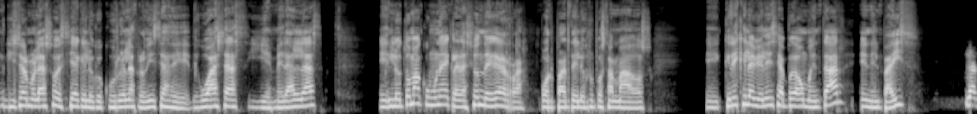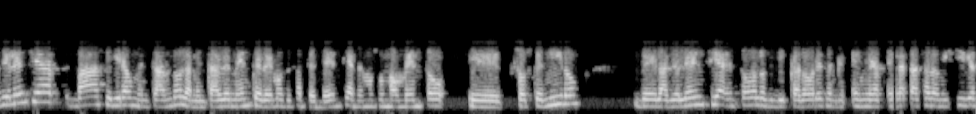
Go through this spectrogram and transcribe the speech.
Guillermo Lazo decía que lo que ocurrió en las provincias de, Guayas y Esmeraldas eh, lo toma como una declaración de guerra por parte de los grupos armados. Eh, ¿Crees que la violencia puede aumentar en el país? La violencia va a seguir aumentando. Lamentablemente vemos esa tendencia, vemos un aumento eh, sostenido de la violencia en todos los indicadores en, en, la tasa de homicidios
